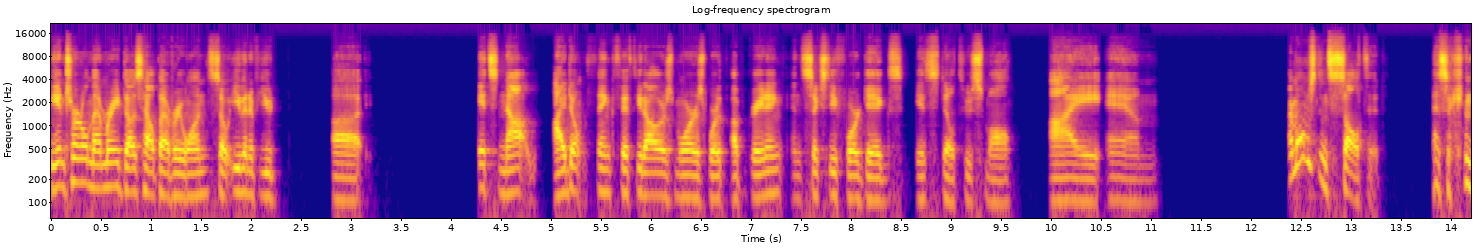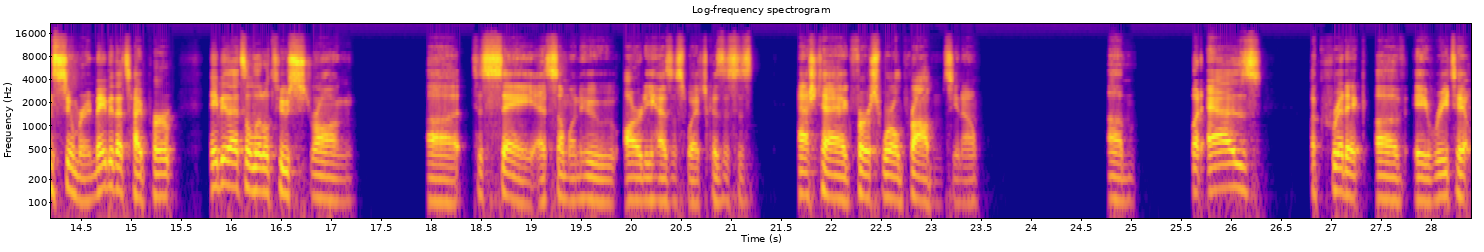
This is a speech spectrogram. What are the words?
The internal memory does help everyone, so even if you uh it's not I don't think $50 more is worth upgrading and 64 gigs is still too small. I am I'm almost insulted as a consumer and maybe that's hyper maybe that's a little too strong uh, to say as someone who already has a Switch because this is hashtag first world problems, you know. Um, but as a critic of a retail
